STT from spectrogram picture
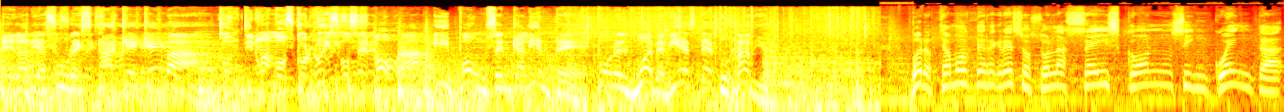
El área sur está que quema. Continuamos con Luis José Moura y Ponce en Caliente por el 910 de tu radio. Bueno, estamos de regreso, son las 6.50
